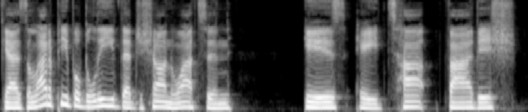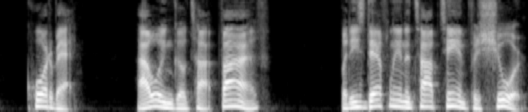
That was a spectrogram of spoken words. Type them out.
Guys, a lot of people believe that Deshaun Watson is a top five ish quarterback. I wouldn't go top five, but he's definitely in the top 10 for sure.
